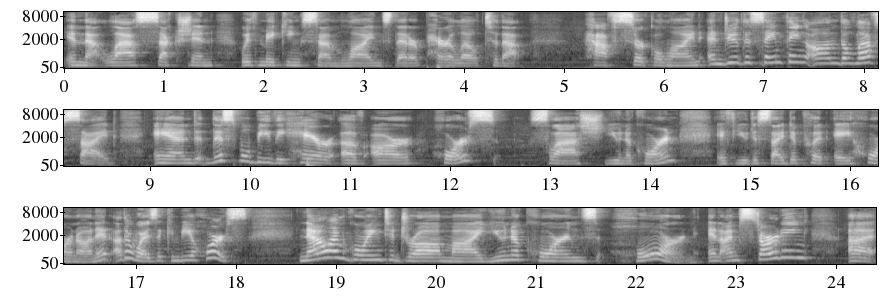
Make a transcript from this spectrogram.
in that last section with making some lines that are parallel to that half circle line and do the same thing on the left side. And this will be the hair of our horse slash unicorn if you decide to put a horn on it. Otherwise, it can be a horse. Now I'm going to draw my unicorn's horn and I'm starting uh,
